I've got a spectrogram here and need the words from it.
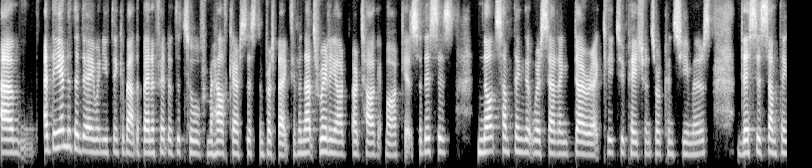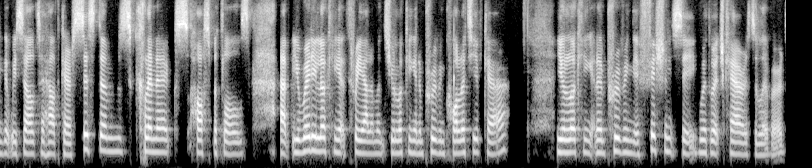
Um, at the end of the day, when you think about the benefit of the tool from a healthcare system perspective, and that's really our, our target market. So this is not something that we're selling directly to patients or consumers. This is something that we sell to healthcare systems, clinics, hospitals. Um, you're really looking at three elements. You're looking at improving quality of care you're looking at improving the efficiency with which care is delivered,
